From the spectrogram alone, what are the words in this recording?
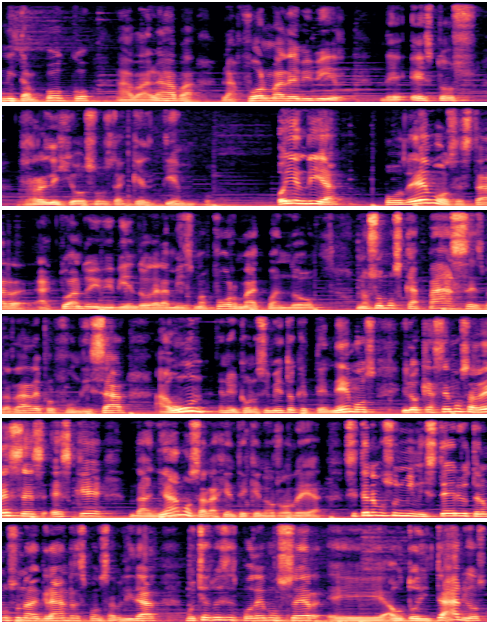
ni tampoco avalaba la forma de vivir de estos religiosos de aquel tiempo. Hoy en día podemos estar actuando y viviendo de la misma forma cuando no somos capaces, ¿verdad?, de profundizar aún en el conocimiento que tenemos y lo que hacemos a veces es que dañamos a la gente que nos rodea. Si tenemos un ministerio, tenemos una gran responsabilidad, muchas veces podemos ser eh, autoritarios,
